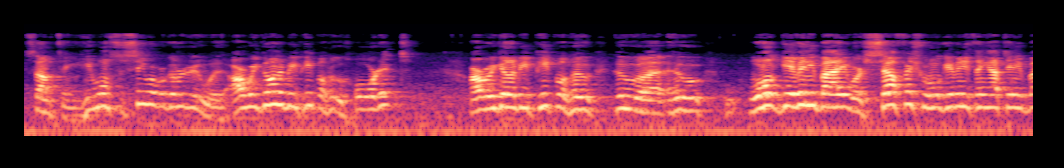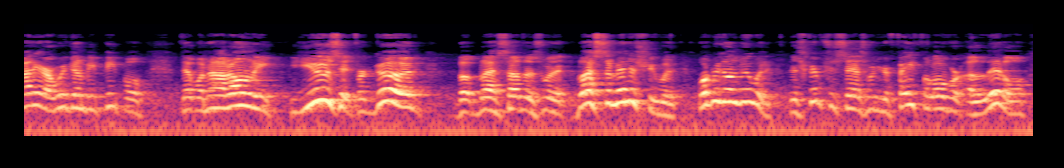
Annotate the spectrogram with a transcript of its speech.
something. He wants to see what we're going to do with it. Are we going to be people who hoard it? Are we going to be people who who uh, who won't give anybody? We're selfish. We won't give anything out to anybody. Or are we going to be people that will not only use it for good, but bless others with it? Bless the ministry with it. What are we going to do with it? The Scripture says, when you're faithful over a little,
